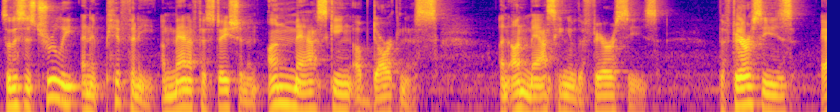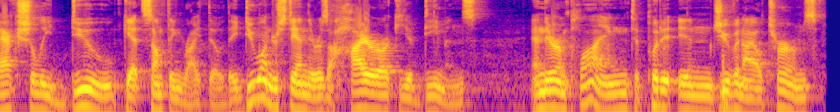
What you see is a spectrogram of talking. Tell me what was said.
So, this is truly an epiphany, a manifestation, an unmasking of darkness, an unmasking of the Pharisees. The Pharisees actually do get something right, though. They do understand there is a hierarchy of demons, and they're implying, to put it in juvenile terms,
